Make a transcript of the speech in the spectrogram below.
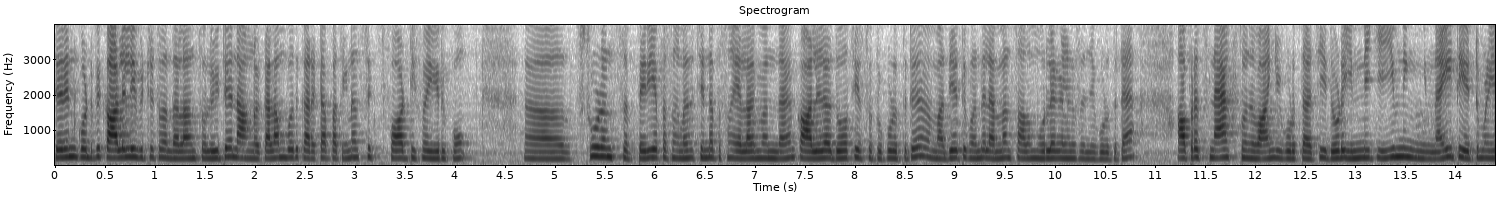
சரின்னு கொண்டு போய் காலையிலே விட்டுட்டு வந்தலாம்னு சொல்லிட்டு நாங்கள் கிளம்பும்போது கரெக்டாக பார்த்தீங்கன்னா சிக்ஸ் ஃபார்ட்டி ஃபைவ் இருக்கும். ஸ்டூடெண்ட்ஸ் பெரிய பசங்கள்லேருந்து சின்ன பசங்க எல்லாருமே வந்தாங்க. காலையில் தோசையை சுட்டு கொடுத்துட்டு மதியத்துக்கு வந்து லெமன் சாதம் உருளைக்கிழங்கு செஞ்சு கொடுத்துட்டேன். அப்புறம் ஸ்நாக்ஸ் கொஞ்சம் வாங்கி கொடுத்தாச்சு. இதோட இன்றைக்கி ஈவினிங் நைட்டு எட்டு மணி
